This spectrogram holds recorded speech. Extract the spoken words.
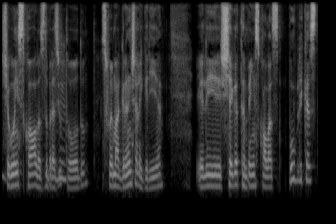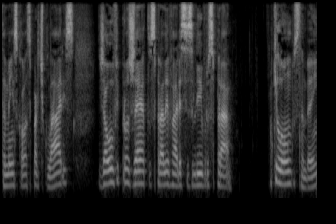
chegou em escolas do Brasil uhum. todo. Isso foi uma grande alegria. Ele chega também em escolas públicas, também em escolas particulares. Já houve projetos para levar esses livros para quilombos também.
